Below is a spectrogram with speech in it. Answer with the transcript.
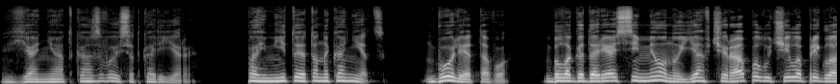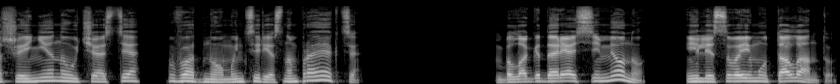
Я не отказываюсь от карьеры. Пойми ты это наконец. Более того, благодаря Семену я вчера получила приглашение на участие в одном интересном проекте. Благодаря Семену или своему таланту?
